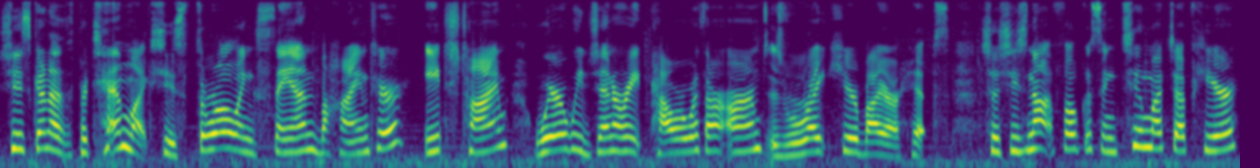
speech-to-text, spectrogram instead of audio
she's gonna pretend like she's throwing sand behind her each time. Where we generate power with our arms is right here by our hips. So she's not focusing too much up here.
